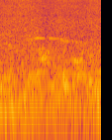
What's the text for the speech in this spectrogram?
think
